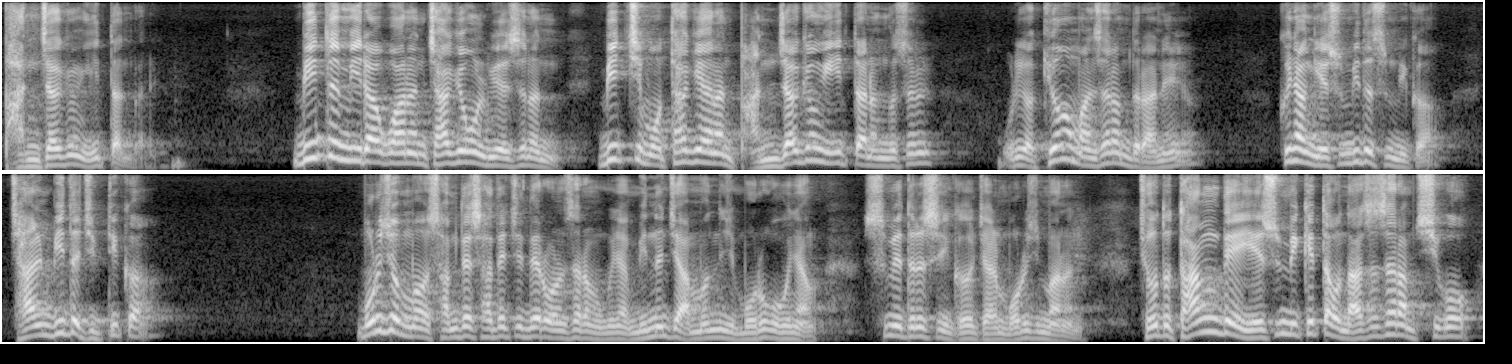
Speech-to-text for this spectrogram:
반작용이 있단 말이에요. 믿음이라고 하는 작용을 위해서는 믿지 못하게 하는 반작용이 있다는 것을 우리가 경험한 사람들 아니에요? 그냥 예수 믿었습니까? 잘 믿어집니까? 모르죠. 뭐 3대, 4대째 내려오는 사람은 그냥 믿는지 안 믿는지 모르고 그냥 스며들었으니까 그걸 잘 모르지만은 저도 당대 예수 믿겠다고 나선 사람 치고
